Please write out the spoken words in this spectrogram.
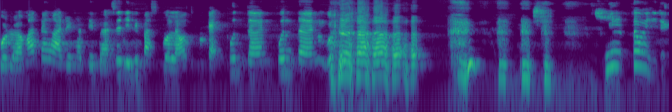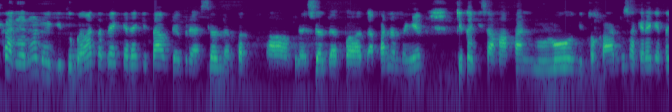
bodo amat ya nggak ada yang ngerti bahasa jadi pas gue lewat gue kayak punten punten gue gitu jadi keadaannya udah gitu banget tapi akhirnya kita udah berhasil dapat uh, berhasil dapat apa namanya kita bisa makan dulu gitu kan. Terus akhirnya kita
